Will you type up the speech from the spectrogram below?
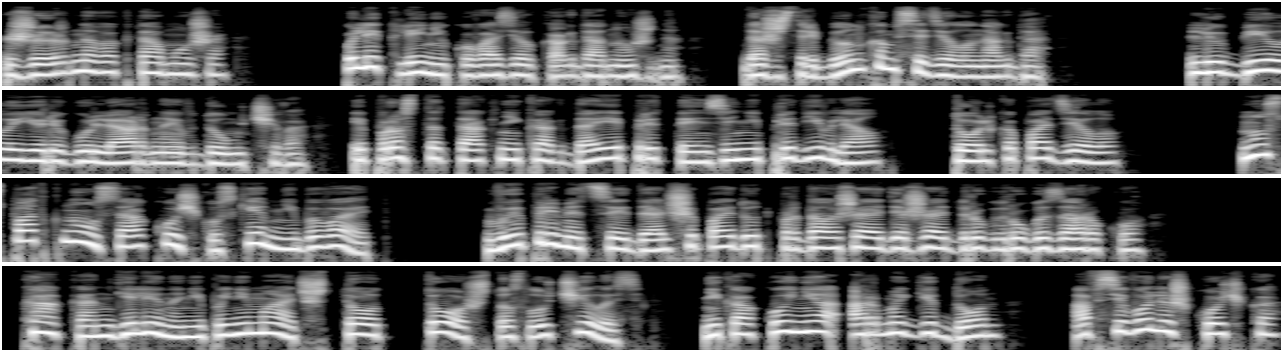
жирного к тому же. Поликлинику возил, когда нужно. Даже с ребенком сидел иногда. Любил ее регулярно и вдумчиво. И просто так никогда ей претензий не предъявлял. Только по делу. Ну, споткнулся о кочку, с кем не бывает. Выпрямятся и дальше пойдут, продолжая держать друг друга за руку. Как Ангелина не понимает, что то, что случилось, никакой не Армагеддон, а всего лишь кочка.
